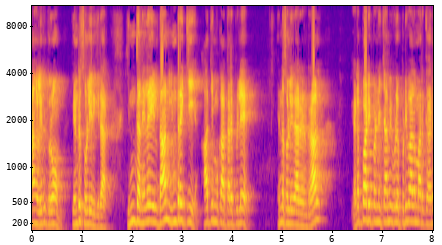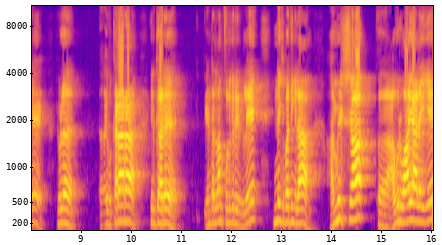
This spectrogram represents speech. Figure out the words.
நாங்கள் இருக்கிறோம் என்று சொல்லியிருக்கிறார். இந்த நிலையில்தான் இன்றைக்கு அதிமுக தரப்பிலே என்ன சொல்கிறார் என்றால் எடப்பாடி பழனிசாமி இவ்வளோ பிடிவாதமாக இருக்காரு இவ்வளோ இவ்வளோ கராரா இருக்காரு என்றெல்லாம் சொல்கிறீர்களே. இன்னைக்கு பார்த்தீங்களா அமித்ஷா அவர் வாயாலேயே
